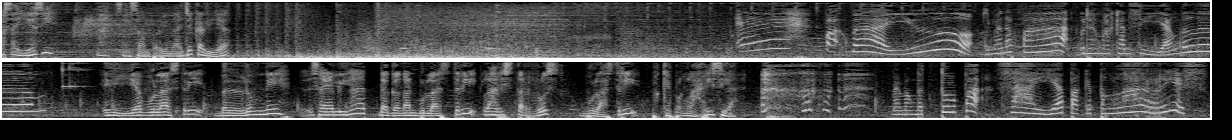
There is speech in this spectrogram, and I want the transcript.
masa iya sih? Ah, saya samperin aja kali ya. Eh, Pak Bayu, gimana Pak? Udah makan siang belum? Iya Bu Lastri, belum nih. Saya lihat dagangan Bu Lastri laris terus. Bu Lastri pakai penglaris ya? Memang betul Pak, saya pakai penglaris.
